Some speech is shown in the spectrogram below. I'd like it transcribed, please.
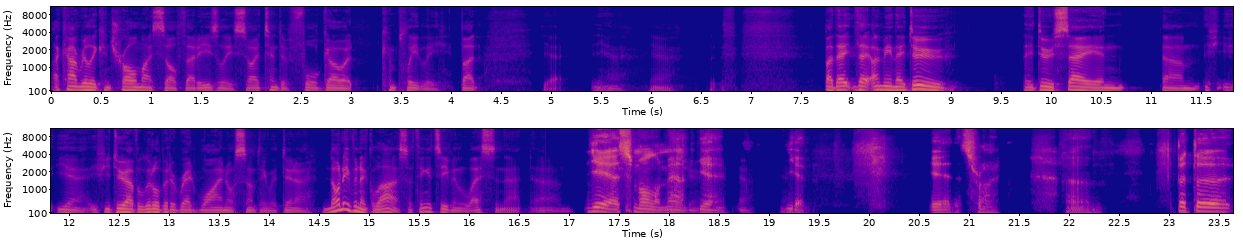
I can't really control myself that easily. So I tend to forego it completely. But yeah, yeah, yeah. But they, they I mean, they do they do say and um, if you, yeah, if you do have a little bit of red wine or something with dinner, not even a glass. I think it's even less than that. Um, Yeah, a small amount. consume. Yeah, yeah, yeah, yeah. That's right. Um, but the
